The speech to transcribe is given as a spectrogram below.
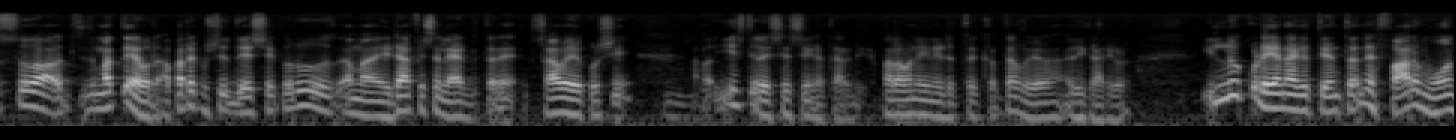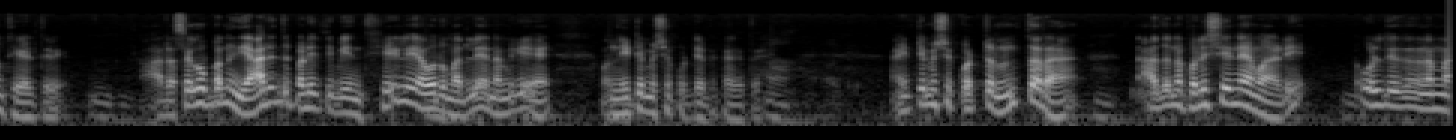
ಸೊ ಮತ್ತೆ ಅವರು ಅಪರ ಕೃಷಿ ನಿರ್ದೇಶಕರು ನಮ್ಮ ಹೆಡ್ ಆಫೀಸಲ್ಲಿ ಆಡಿರ್ತಾರೆ ಸಾವಯವ ಕೃಷಿ ಈಸ್ ದಿ ಲೈಸೆನ್ಸಿಂಗ್ ಅಥಾರಿಟಿ ಪರವಾನಗಿ ನೀಡಿರ್ತಕ್ಕಂಥ ಅಧಿಕಾರಿಗಳು. ಇಲ್ಲೂ ಕೂಡ ಏನಾಗುತ್ತೆ ಅಂತಂದರೆ ಫಾರ್ಮ್ ಓ ಅಂತ ಹೇಳ್ತೀವಿ. ಆ ರಸಗೊಬ್ಬರನ ಯಾರಿಂದ ಪಡಿತೀವಿ ಅಂತ ಹೇಳಿ ಅವರು ಮೊದಲೇ ನಮಗೆ ಒಂದು ಇಂಟಿಮೇಷನ್ ಕೊಟ್ಟಿರಬೇಕಾಗುತ್ತೆ. ಇಂಟಿಮೇಷನ್ ಕೊಟ್ಟ ನಂತರ ಅದನ್ನು ಪರಿಶೀಲನೆ ಮಾಡಿ ಉಳಿದಿದ್ದ ನಮ್ಮ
